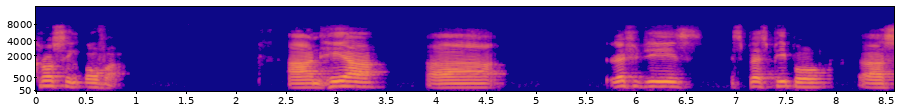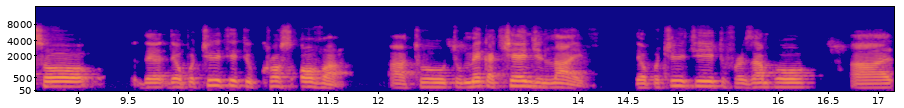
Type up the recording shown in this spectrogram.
crossing over. And here, refugees, displaced people uh, saw the, the opportunity to cross over, uh, to, to make a change in life, the opportunity to, for example, uh,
